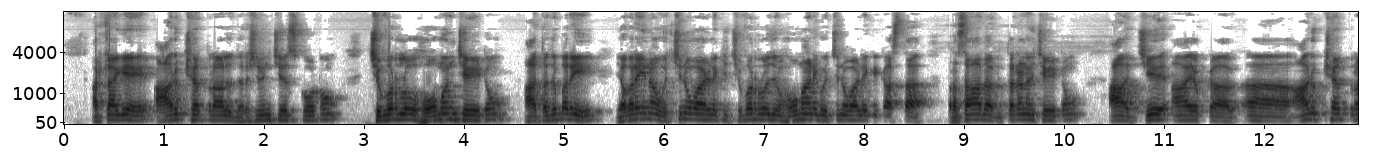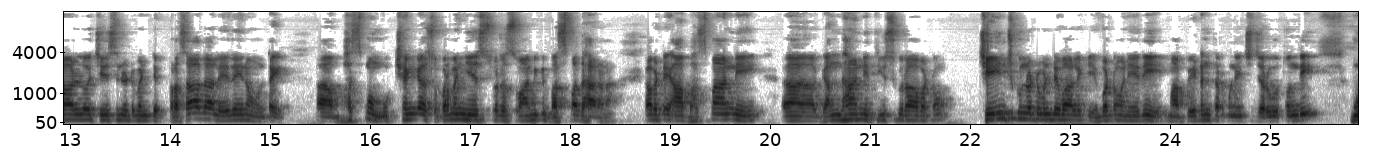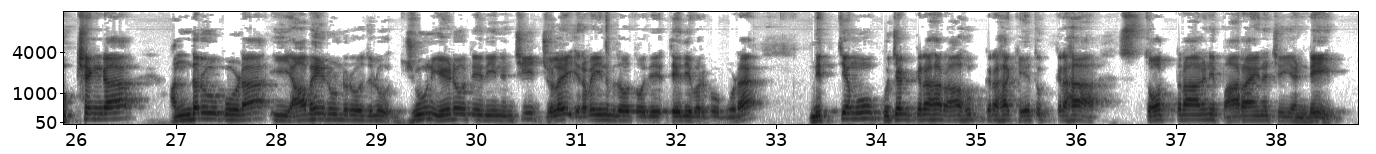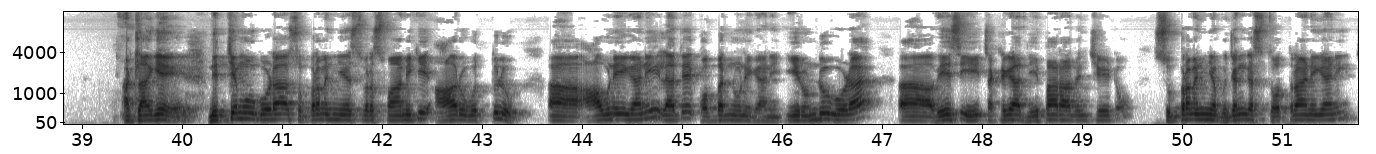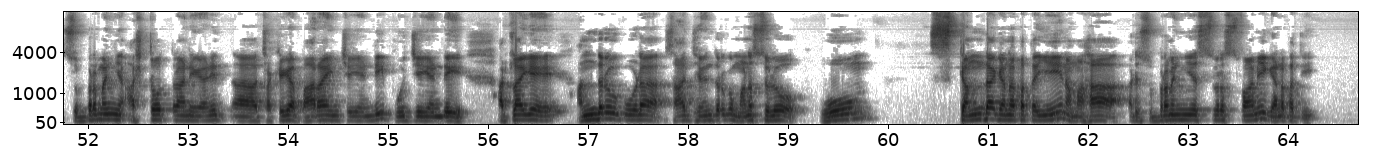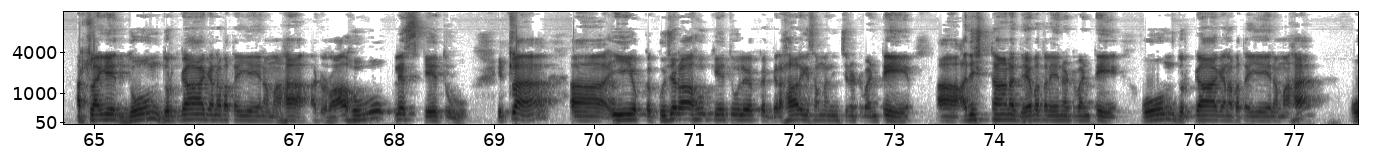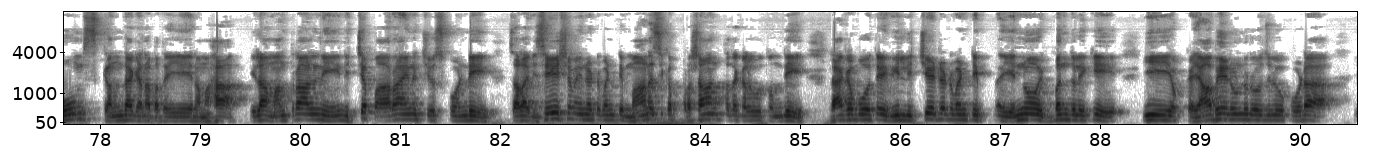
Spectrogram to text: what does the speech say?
అట్లాగే ఆరు క్షేత్రాలు దర్శనం చేసుకోవటం చివరిలో హోమం చేయటం ఆ తదుపరి ఎవరైనా వచ్చిన వాళ్ళకి చివరి రోజున హోమానికి వచ్చిన వాళ్ళకి కాస్త ప్రసాద వితరణ చేయటం ఆ చే ఆ యొక్క ఆరు క్షేత్రాల్లో చేసినటువంటి ప్రసాదాలు ఏదైనా ఉంటాయి ఆ భస్మం ముఖ్యంగా సుబ్రహ్మణ్యేశ్వర స్వామికి భస్మధారణ. కాబట్టి ఆ భస్మాన్ని గంధాన్ని తీసుకురావటం చేయించుకున్నటువంటి వాళ్ళకి ఇవ్వటం అనేది మా పీఠం తరపు నుంచి జరుగుతుంది. ముఖ్యంగా అందరూ కూడా ఈ యాభై రెండు రోజులు జూన్ ఏడవ తేదీ నుంచి జూలై ఇరవై ఎనిమిదవ తేదీ తేదీ వరకు కూడా నిత్యము కుజగ్రహ రాహుగ్రహ కేతుగ్రహ స్తోత్రాలని పారాయణ చేయండి. అట్లాగే నిత్యము కూడా సుబ్రహ్మణ్యేశ్వర స్వామికి ఆరు ఒత్తులు ఆవుని ఆవు నెయ్యి కానీ లేకపోతే కొబ్బరి నూనె కానీ ఈ రెండు కూడా వేసి చక్కగా దీపారాధన చేయటం సుబ్రహ్మణ్య భుజంగ స్తోత్రాన్ని కానీ సుబ్రహ్మణ్య అష్టోత్రాన్ని కానీ చక్కగా పారాయణ చేయండి పూజ చేయండి. అట్లాగే అందరూ కూడా సాధ్యమైనంతవరకు మనస్సులో ఓం స్కంద గణపతయే నమ అటు సుబ్రహ్మణ్యేశ్వర స్వామి గణపతి. అట్లాగే దోం దుర్గా గణపతయే నమ అటు రాహువు ప్లస్ కేతువు. ఇట్లా ఆ, ఈ యొక్క కుజరాహు కేతువుల యొక్క గ్రహాలకు సంబంధించినటువంటి ఆ, అధిష్టాన దేవతలైనటువంటి ఓం దుర్గా గణపతయే నమ ఓం స్కంద గణపతయే నమ. ఇలా మంత్రాలని నిత్య పారాయణ చేసుకోండి. చాలా విశేషమైనటువంటి మానసిక ప్రశాంతత కలుగుతుంది. లేకపోతే వీళ్ళు ఇచ్చేటటువంటి ఎన్నో ఇబ్బందులకి ఈ యొక్క యాభై రెండు రోజులు కూడా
